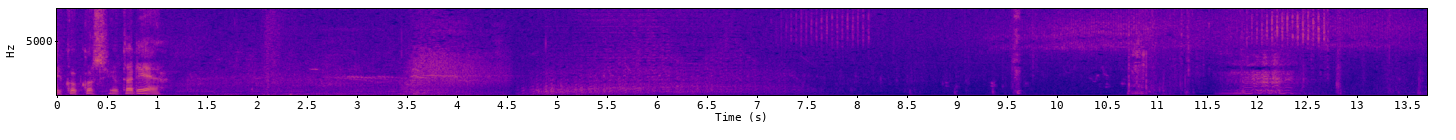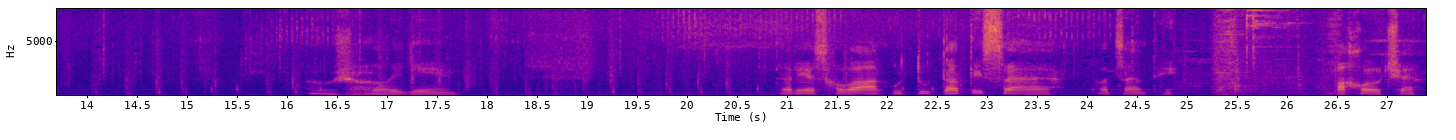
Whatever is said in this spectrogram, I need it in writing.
Ty kokos, jo tady je. Už ho vidím. Tady je schován u Tutatise. Lecenty. Pacholče.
